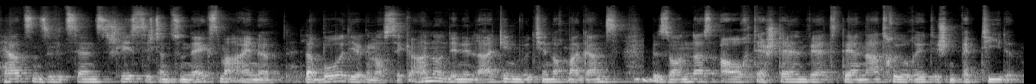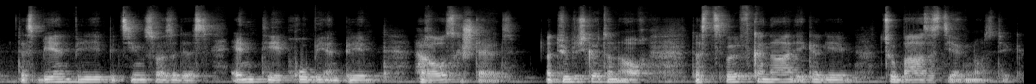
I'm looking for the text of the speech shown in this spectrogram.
Herzinsuffizienz, schließt sich dann zunächst mal eine Labordiagnostik an und in den Leitlinien wird hier nochmal ganz besonders auch der Stellenwert der natriuretischen Peptide des BNP bzw. des NT-proBNP herausgestellt. Natürlich gehört dann auch das 12-Kanal-EKG zur Basisdiagnostik.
